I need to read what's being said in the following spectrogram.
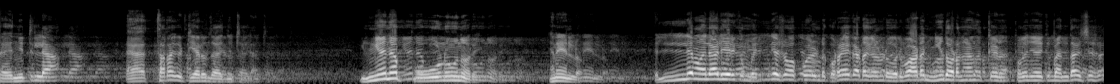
തേഞ്ഞിട്ടില്ല എത്ര കിട്ടിയാലും തേഞ്ഞിട്ടില്ല ഇങ്ങനെ പോണൂന്ന് പറയും. അങ്ങനെയല്ലോ വലിയ മലയാളിയായിരിക്കും വലിയ ഷോപ്പുകളുണ്ട് കുറെ കടകളുണ്ട് ഒരുപാട് നീ തുടങ്ങാൻ നിൽക്കുകയാണ്. അപ്പൊ ചോദിക്കുമ്പോ എന്താ വിശേഷം?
